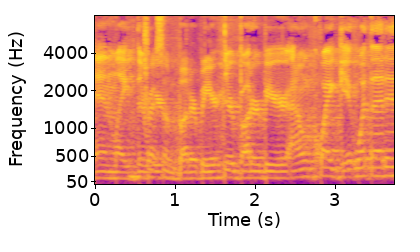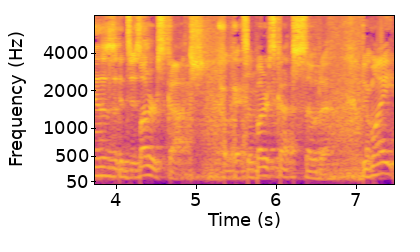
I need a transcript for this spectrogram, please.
and like their Try weird, some butter beer. their butter beer. I don't quite get what that is. It's just butterscotch. Okay. It's a butterscotch soda. We might.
